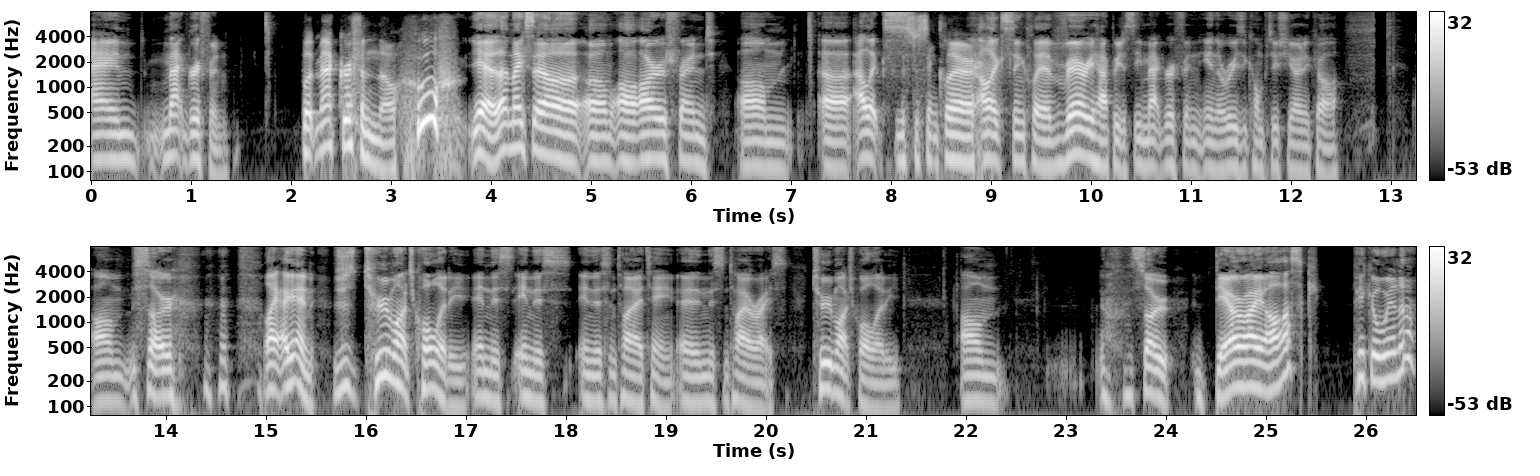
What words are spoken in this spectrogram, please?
and Matt Griffin. But Matt Griffin though, whew, Yeah, that makes our um, our Irish friend um, uh, Alex Mr. Sinclair. Alex Sinclair very happy to see Matt Griffin in the Risi Competizione car. Um, so, like again, just too much quality in this in this in this entire team in this entire race. Too much quality. Um, so dare I ask, pick a winner?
